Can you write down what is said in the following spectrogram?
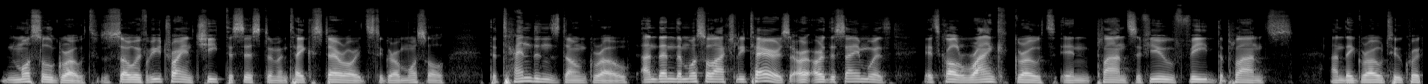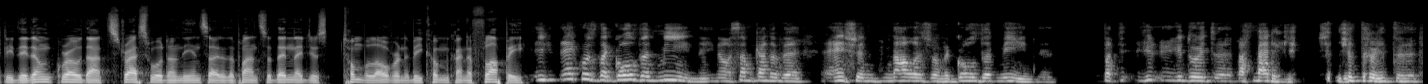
muscle growth. So if you try and cheat the system and take steroids to grow muscle, the tendons don't grow and then the muscle actually tears. Or, or the same with it's called rank growth in plants. If you feed the plants and they grow too quickly, they don't grow that stress wood on the inside of the plant. So then they just tumble over and they become kind of floppy. It echoes the golden mean, you know, some kind of a ancient knowledge of a golden mean. But you, you do it uh, mathematically, you do it uh,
